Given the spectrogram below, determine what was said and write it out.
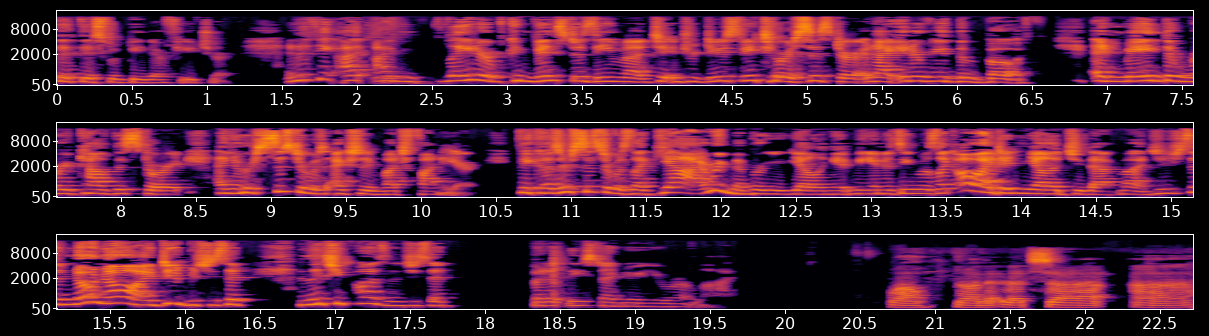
that this would be their future. And I think I, am later convinced Azima to introduce me to her sister, and I interviewed them both and made them recount the story. And her sister was actually much funnier because her sister was like, "Yeah, I remember you yelling at me," and Azima was like, "Oh, I didn't yell at you that much." And she said, "No, no, I did," but she said, and then she paused and she said, "But at least I knew you were alive." Wow, no, that, that's uh, uh,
